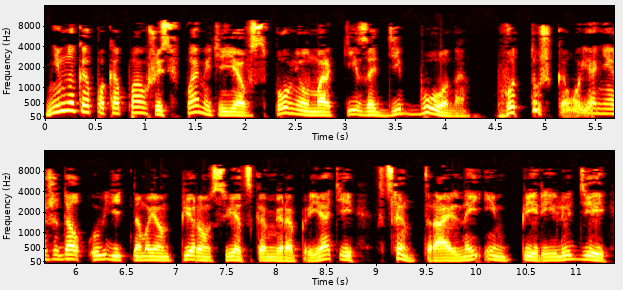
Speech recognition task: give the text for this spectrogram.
Немного покопавшись в памяти, я вспомнил маркиза Дибона. Вот уж кого я не ожидал увидеть на моем первом светском мероприятии в Центральной империи людей.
